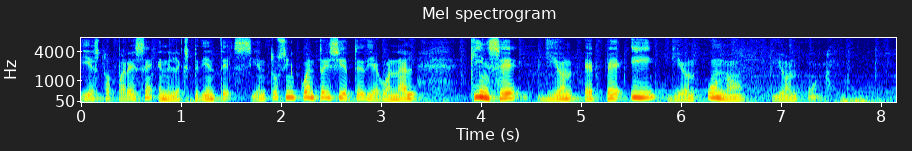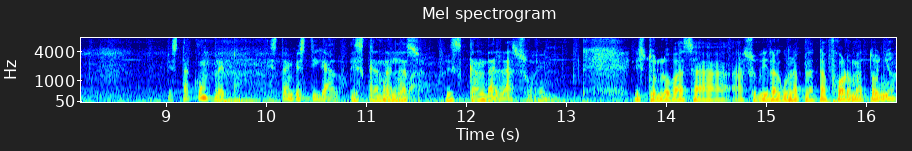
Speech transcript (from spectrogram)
y esto aparece en el expediente 157 diagonal 15-EPI-1-1. Está completo, está investigado. Escandalazo, escandalazo. ¿eh? ¿Esto lo vas a, subir a alguna plataforma, Toño?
